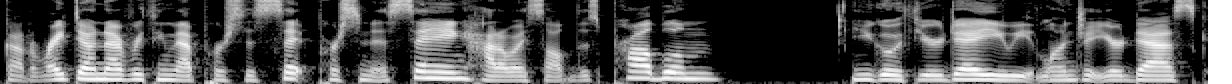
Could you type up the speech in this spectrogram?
got to write down everything that person, person is saying. How do I solve this problem? You go through your day, you eat lunch at your desk,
